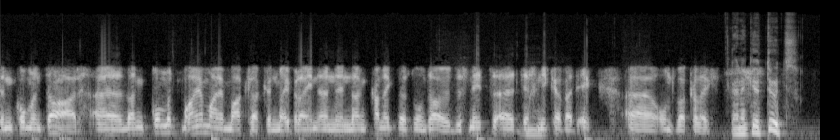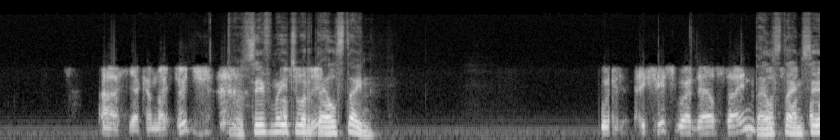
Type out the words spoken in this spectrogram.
in kommentaar uh, dan kom dit baie baie maklik in my brein in en dan kan ek dit onthou dis net uh, tegnieke wat ek uh, ontwikkel het en ek jou toets Uh, jy kan my toets. Sê vir my iets oor Delstein. Ek sê oor Delstein. Delstein sê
